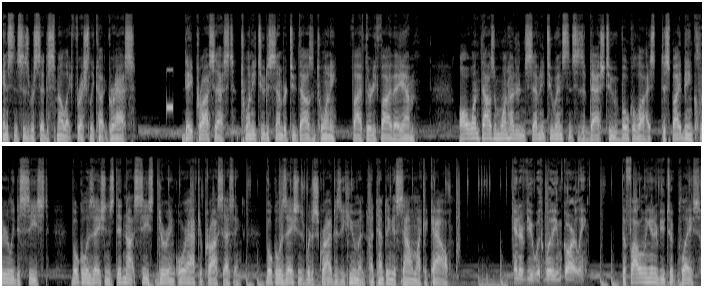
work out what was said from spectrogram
Instances were said to smell like freshly cut grass. Date processed 22 December 2020, 5:35 a.m. All 1,172 instances of Dash 2 vocalized despite being clearly deceased. Vocalizations did not cease during or after processing. Vocalizations were described as a human attempting to sound like a cow. Interview with William Gartley. The following interview took place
